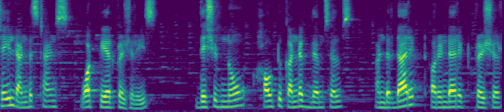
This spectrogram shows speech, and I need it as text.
child understands what peer pressure is. They should know how to conduct themselves under direct or indirect pressure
